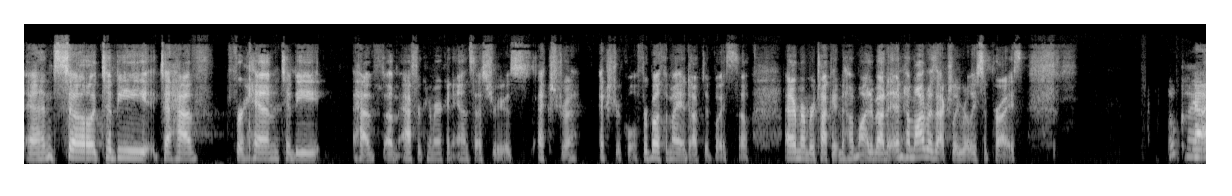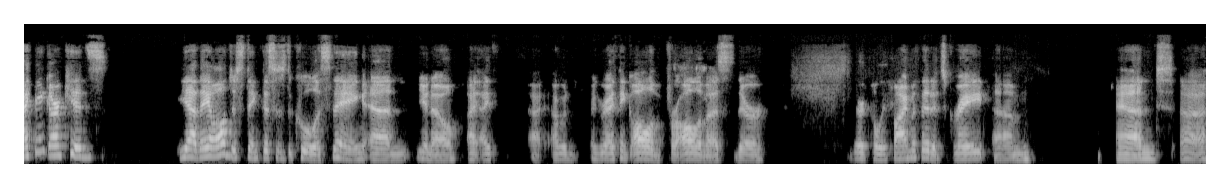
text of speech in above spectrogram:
and so to be to have for him to be have um, African American ancestry was extra extra cool for both of my adopted boys. So I remember talking to Hamad about it, and Hamad was actually really surprised. okay Yeah, I think our kids, yeah, they all just think this is the coolest thing, and you know, I, I, I, I would agree. I think all of for all of us, they're they're totally fine with it. It's great, um, and uh,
